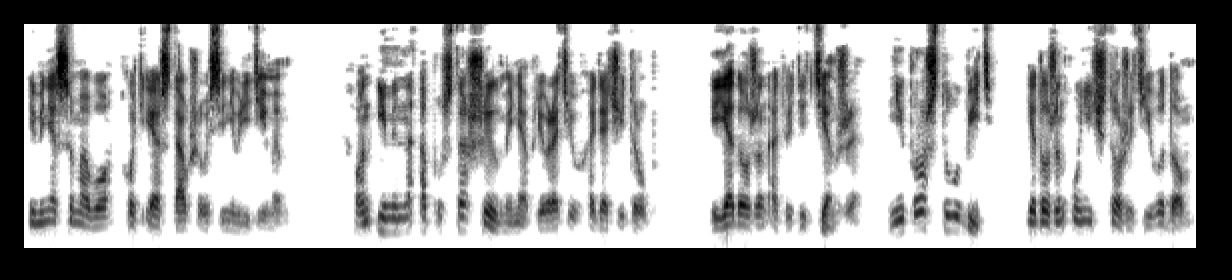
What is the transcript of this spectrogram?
и меня самого, хоть и оставшегося невредимым. Он именно опустошил меня, превратив в ходячий труп. И я должен ответить тем же. Не просто убить, я должен уничтожить его дом.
